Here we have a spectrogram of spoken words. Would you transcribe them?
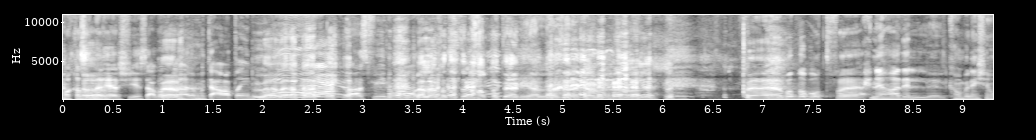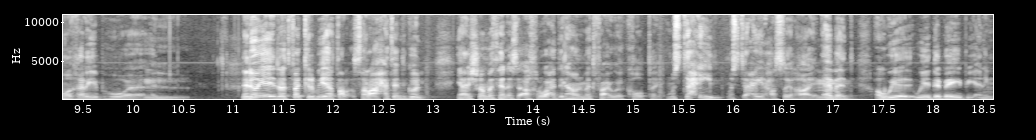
ما قصدنا غير شيء صعبان هذا متعاطين. لا لا. آسفين لا والله. لا فتحت لنا حلقة ثانية هلا لازم اكمل معلش. فبالضبط فإحنا هذا ال combination هو غريب هو. لأنه هي إذا تفكر بيها صراحة تقول يعني شلون مثلا آخر واحد الهام المدفع ويا كولد بلاي مستحيل مستحيل حصير هاي أبد. أو ويا ويا DaBaby يعني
